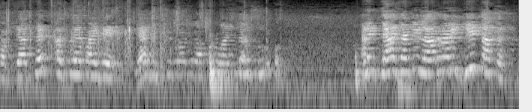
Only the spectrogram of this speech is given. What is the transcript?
पक्षाचेच असले पाहिजे. या दृष्टिकोनातून आपण वाटचाल सुरू करतो. आणि त्यासाठी लागणारी जी ताकद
